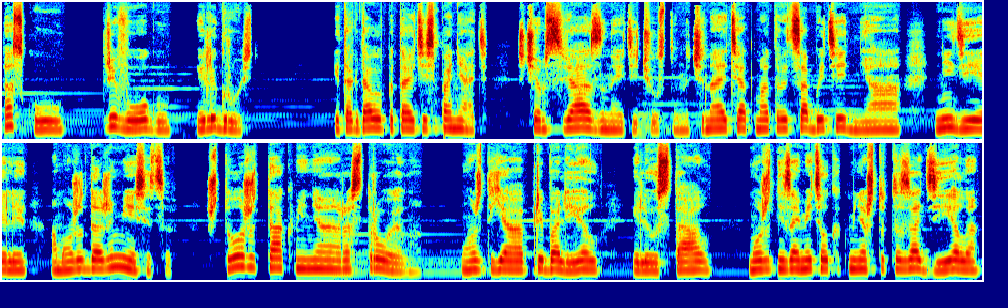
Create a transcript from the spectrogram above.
тоску, тревогу или грусть. И тогда вы пытаетесь понять, с чем связаны эти чувства, начинаете отматывать события дня, недели, а может даже месяцев. Что же так меня расстроило? Может, я приболел или устал? Может, не заметил, как меня что-то задело?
